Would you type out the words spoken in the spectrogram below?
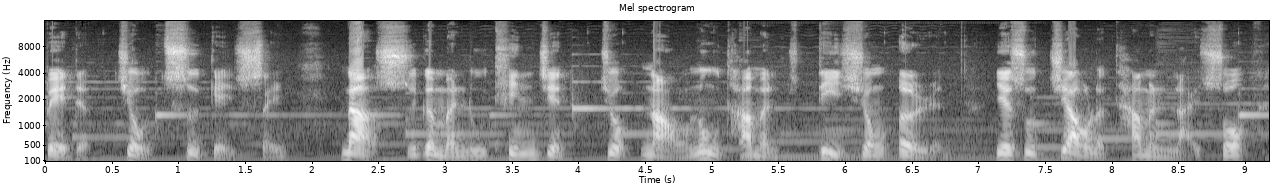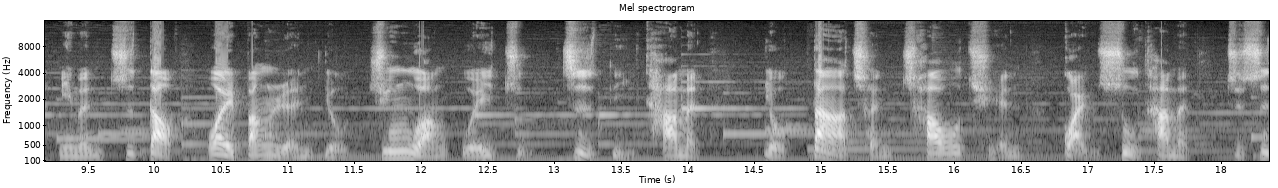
备的，就赐给谁。”那十个门徒听见，就恼怒他们弟兄二人。耶稣叫了他们来说：“你们知道，外邦人有君王为主治理他们，有大臣超权管束他们。只是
